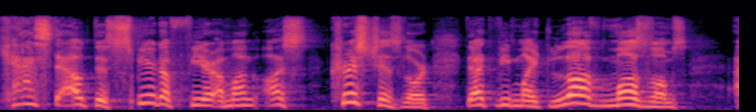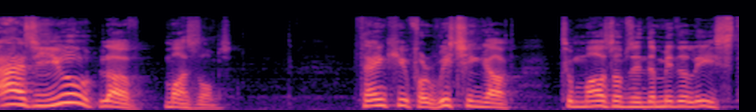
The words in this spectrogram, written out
Cast out the spirit of fear among us Christians, Lord, that we might love Muslims as you love Muslims. Thank you for reaching out to Muslims in the Middle East.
